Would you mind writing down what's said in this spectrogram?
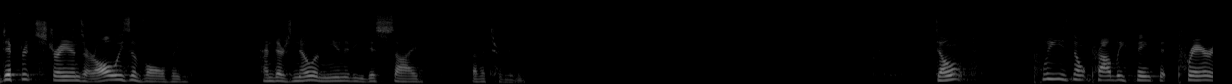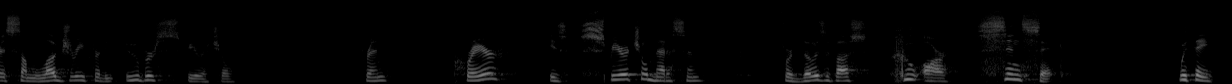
Different strands are always evolving, and there's no immunity this side of eternity. Don't, please don't proudly think that prayer is some luxury for the uber spiritual. Friend, prayer is spiritual medicine for those of us who are sin sick with a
